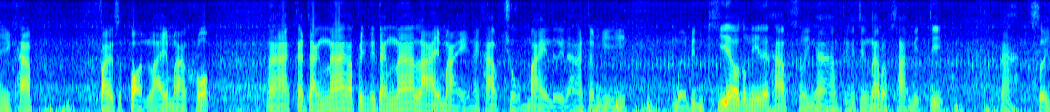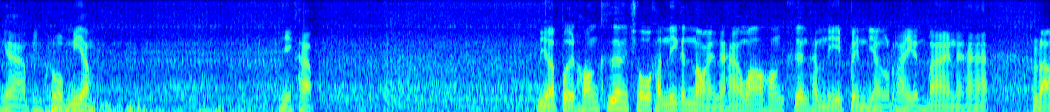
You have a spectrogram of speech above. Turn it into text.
นี่ครับ ไฟสปอตไลท์มาครบนะฮะกระจังหน้าครับเป็นกระจังหน้าลายใหม่นะครับโฉมใหม่เลยนะฮะจะมีเหมือนเป็นเขี้ยวตรงนี้นะครับ สวยงามเป็นกระจังหน้าแบบ3มิตินะสวยงามเป็นโครเมียมนี่ครับ เดี๋ยวเปิดห้องเครื่องโชว์คันนี้กันหน่อยนะฮะว่าห้องเครื่องคันนี้เป็นอย่างไรกันบ้างนะฮะเรา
